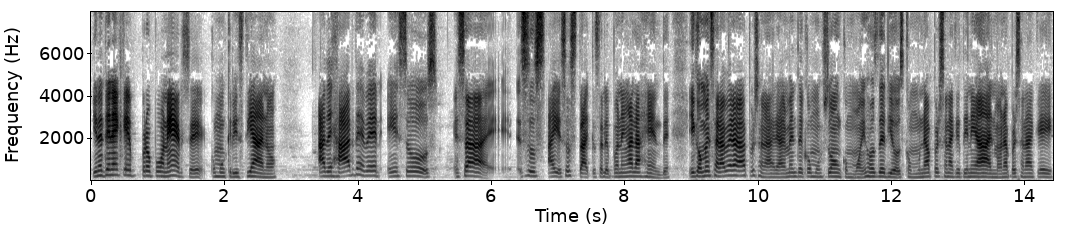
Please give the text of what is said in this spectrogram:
Y uno tiene que proponerse como cristiano a dejar de ver esos, esa, esos, hay esos tags que se le ponen a la gente y comenzar a ver a las personas realmente como son, como hijos de Dios, como una persona que tiene alma, una persona que,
